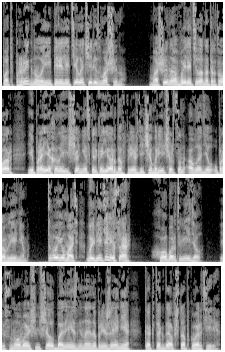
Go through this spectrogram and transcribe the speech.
подпрыгнуло и перелетело через машину. Машина вылетела на тротуар и проехала еще несколько ярдов, прежде чем Ричардсон овладел управлением. «Твою мать! Вы видели, сэр?» Хобарт видел и снова ощущал болезненное напряжение, как тогда в штаб-квартире.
